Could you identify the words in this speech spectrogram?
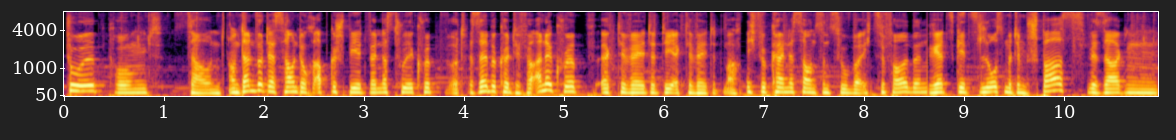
Tool.sound. Und dann wird der Sound auch abgespielt, wenn das Tool equipped wird. Dasselbe könnt ihr für unequipped, activated, deactivated machen. Ich füge keine Sounds hinzu, weil ich zu faul bin. Jetzt geht's los mit dem Spaß. Wir sagen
